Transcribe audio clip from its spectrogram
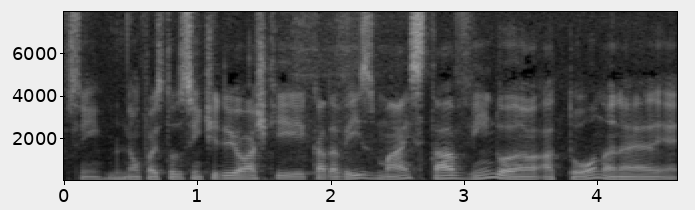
Sim, não faz todo sentido e eu acho que cada vez mais está vindo à, tona, né,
